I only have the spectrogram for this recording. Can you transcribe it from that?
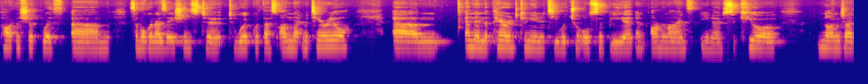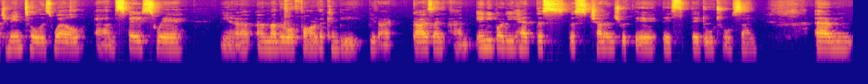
partnership with um, some organizations to, to work with us on that material. Um, and then the parent community, which will also be an online, you know, secure, non-judgmental as well um, space where, you know, a mother or father can be be like, guys, um, anybody had this this challenge with their their, their daughter or son. Um,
